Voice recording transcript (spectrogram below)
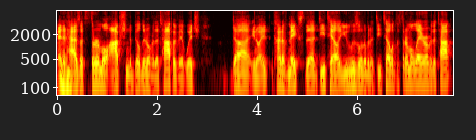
and mm-hmm. it has a thermal option to build in over the top of it, which." Uh, you know, it kind of makes the detail. You lose a little bit of detail with the thermal layer over the top,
